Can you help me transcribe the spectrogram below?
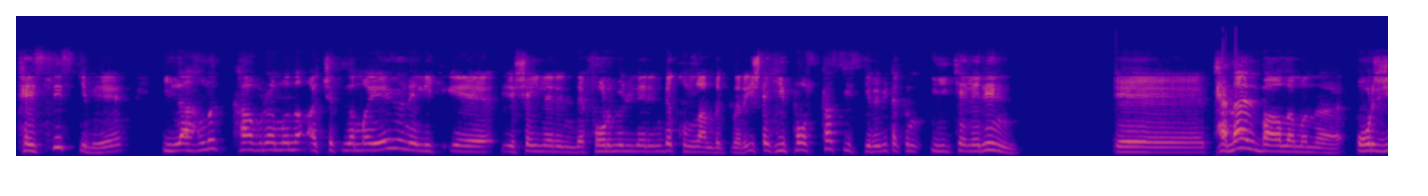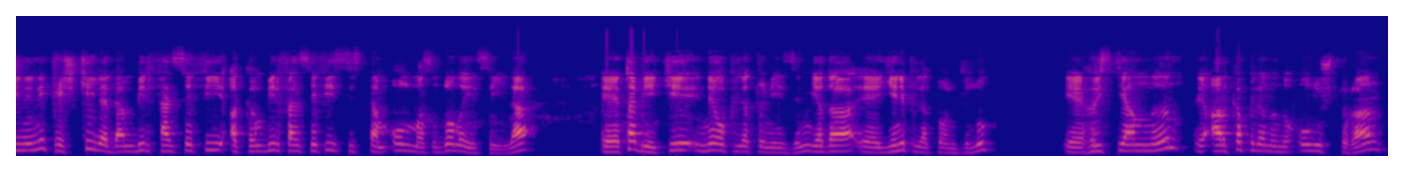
teslis gibi ilahlık kavramını açıklamaya yönelik e, şeylerinde, formüllerinde kullandıkları işte hipostasis gibi bir takım ilkelerin e, temel bağlamını, orijinini teşkil eden bir felsefi akım, bir felsefi sistem olması dolayısıyla e, tabii ki Neoplatonizm ya da e, yeni Platonculuk e, Hristiyanlığın e, arka planını oluşturan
